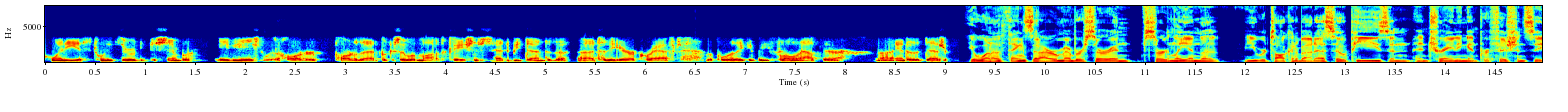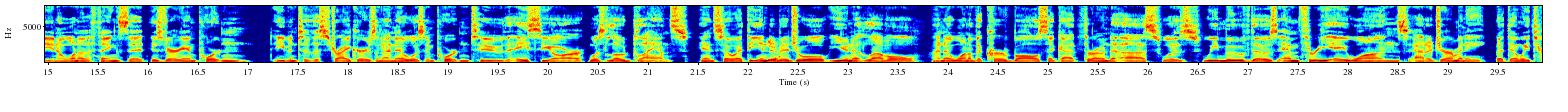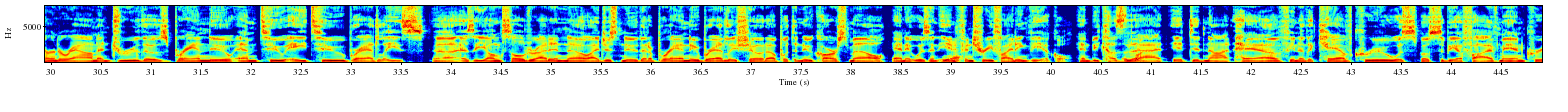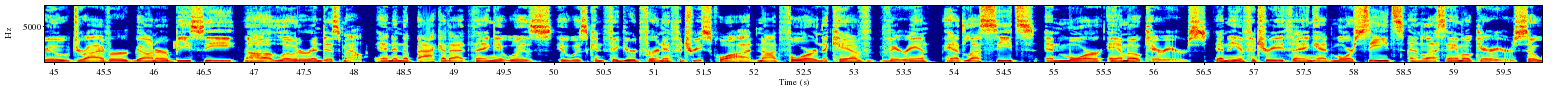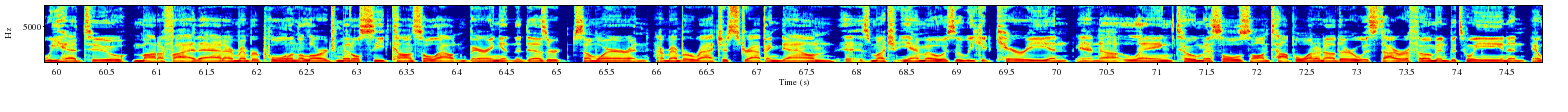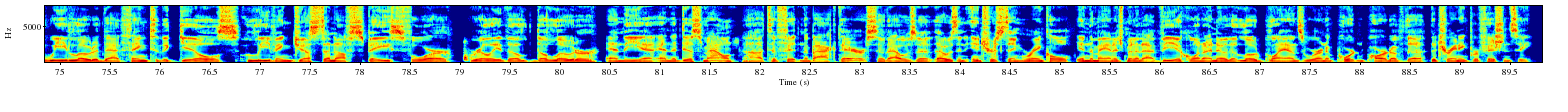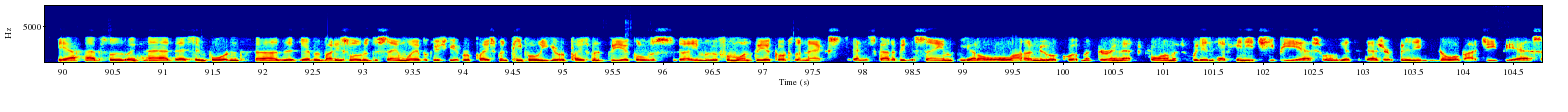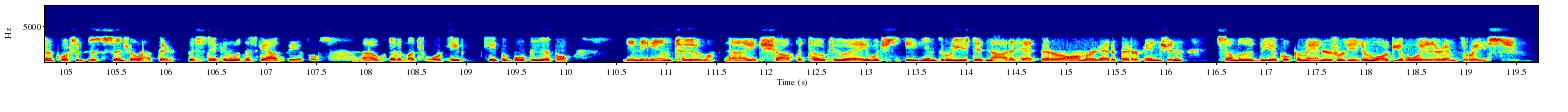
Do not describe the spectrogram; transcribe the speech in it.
20th, 23rd of December. Aviation was a harder part of that because there were modifications that had to be done to the uh, to the aircraft before they could be flown out there uh, into the desert. Yeah, one of the things that I remember, sir, and certainly in the you were talking about SOPs and, and training and proficiency. You know, one of the things that is very important even to the Strykers, and I know was important to the ACR, was load plans. And so at the individual yeah. unit level, I know one of the curveballs that got thrown to us was we moved those M3A1s out of Germany, but then we turned around and drew those brand new M2A2 Bradleys. Uh, as a young soldier, I didn't know. I just knew that a brand new Bradley showed up with a new car smell, and it was an yeah. infantry fighting vehicle. And because of that, it did not have, you know, the CAV crew was supposed to be a five man crew driver, gunner, BC. Uh, uh, loader and dismount. And in the back of that thing, it was it was configured for an infantry squad, not for and the Cav variant had less seats and more ammo carriers. And the infantry thing had more seats and less ammo carriers. So we had to modify that. I remember pulling the large middle seat console out and burying it in the desert somewhere. And I remember ratchet strapping down as much ammo as we could carry and and uh, laying TOW missiles on top of one another with styrofoam in between. And, and we loaded that thing to the gills, leaving just enough space for really the the loader and the uh, and the dismount uh, to fit in the back there. So that was a that was an interesting wrinkle in the management of that vehicle, and I know that load plans were an important part of the the training proficiency. Yeah, absolutely. Uh, that's important uh, that everybody's loaded the same way because you get replacement people, you get replacement vehicles, uh, you move from one vehicle to the next, and it's got to be the same. We got a lot of new equipment during that deployment. We didn't have any GPS when we hit the desert. We didn't even know about GPS, and of course, it was essential out there. But sticking with the scout vehicles, uh, we had a much more cap- capable vehicle in the M2. Uh, it shot the TOW 2A, which the M3s did not. It had better armor. It had a better engine. Some of the vehicle commanders really didn't want to give away their M3s,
